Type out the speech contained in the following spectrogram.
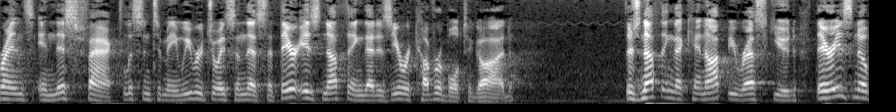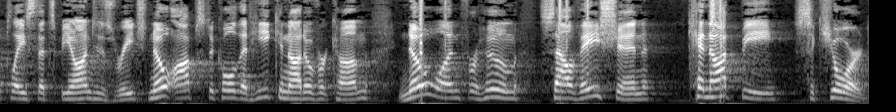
friends, in this fact. Listen to me. We rejoice in this that there is nothing that is irrecoverable to God. There's nothing that cannot be rescued. There is no place that's beyond his reach, no obstacle that he cannot overcome, no one for whom salvation cannot be secured.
